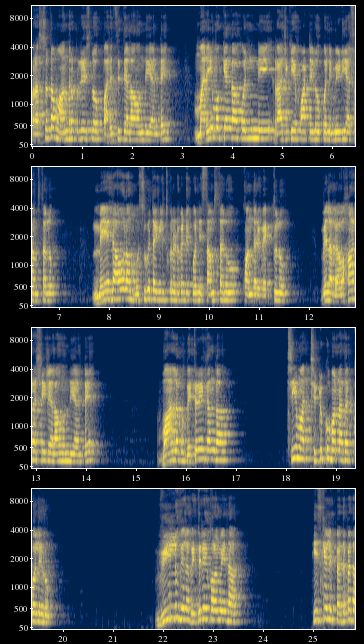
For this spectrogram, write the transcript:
ప్రస్తుతం ఆంధ్రప్రదేశ్లో పరిస్థితి ఎలా ఉంది అంటే మరీ ముఖ్యంగా కొన్ని రాజకీయ పార్టీలు కొన్ని మీడియా సంస్థలు మేధావుల ముసుగు తగిలించుకున్నటువంటి కొన్ని సంస్థలు కొందరు వ్యక్తులు వీళ్ళ వ్యవహార శైలి ఎలా ఉంది అంటే వాళ్ళకు వ్యతిరేకంగా చీమ చిటుక్కుమన్నా తట్టుకోలేరు. వీళ్ళు వీళ్ళ వ్యతిరేకుల మీద తీసుకెళ్ళి పెద్ద పెద్ద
